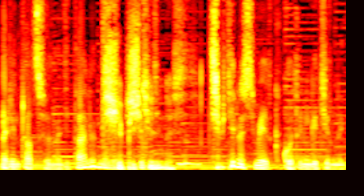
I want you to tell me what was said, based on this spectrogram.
ориентацию на детали. Щепетильность. Щепетильность имеет какой-то негативный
